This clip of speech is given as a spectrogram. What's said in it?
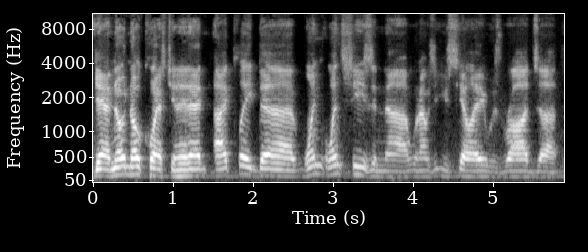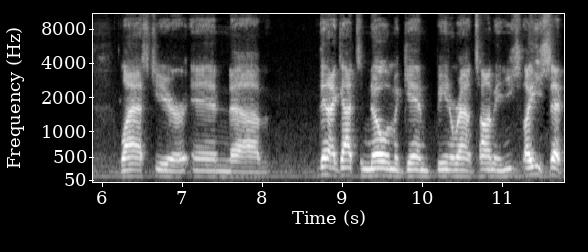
Yeah, no, no question. And I, I played uh, one one season uh, when I was at UCLA. It was Rod's uh, last year, and um, then I got to know him again, being around Tommy. And you, like you said,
